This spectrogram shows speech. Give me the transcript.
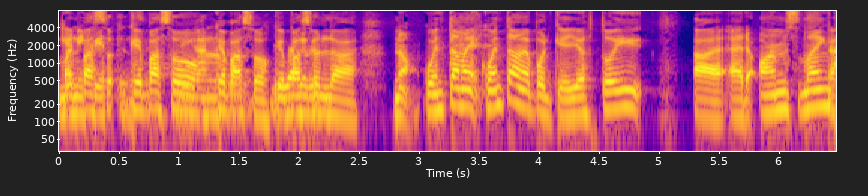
¿Qué pasó? ¿Qué pasó? ¿Qué pasó? ¿Qué digan lo pasó que- en la...? No, cuéntame, cuéntame porque yo estoy a- at arm's length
